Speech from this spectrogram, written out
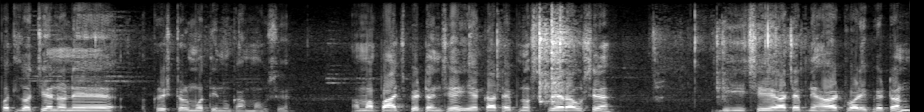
પતલો ચેન અને ક્રિસ્ટલ મોતીનું કામ આવશે. આમાં પાંચ પેટર્ન છે. એક આ ટાઈપનો સ્ક્વેર આવશે. બીજી છે આ ટાઈપની હાર્ટવાળી પેટર્ન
